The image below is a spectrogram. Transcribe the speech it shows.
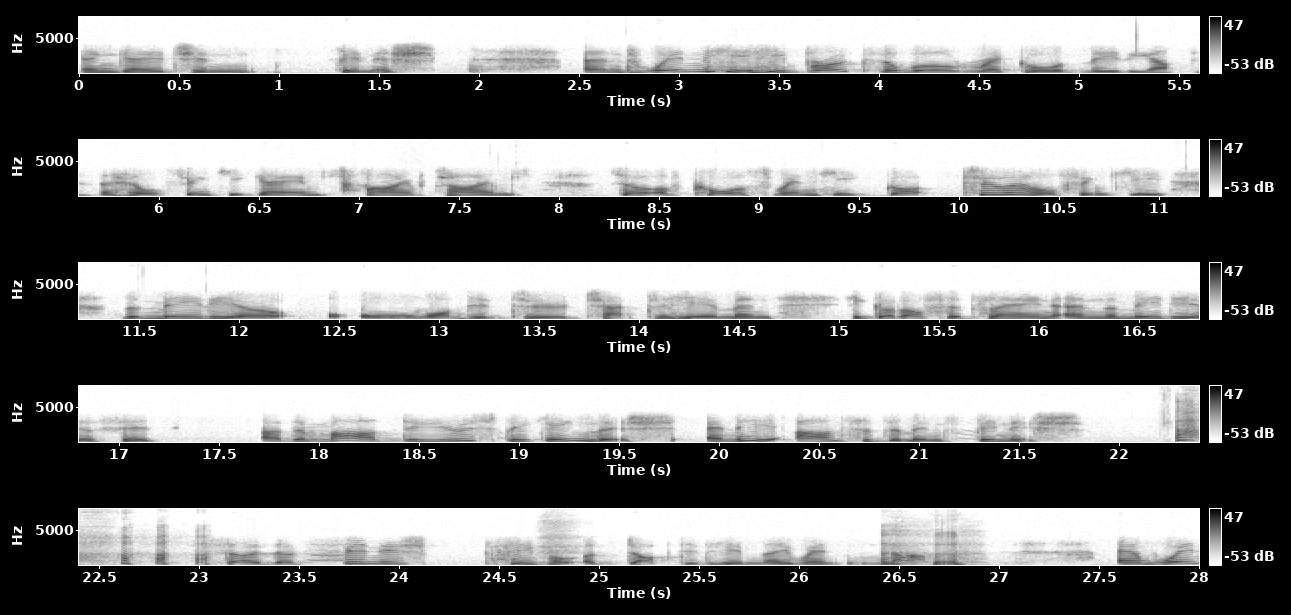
engage in Finnish. And when he, he broke the world record leading up to the Helsinki Games five times. So, of course, when he got to Helsinki, the media all wanted to chat to him. And he got off the plane, and the media said, Adhemar, do you speak English? And he answered them in Finnish. so the Finnish people adopted him. They went nuts. and when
